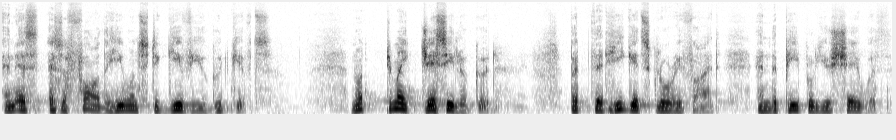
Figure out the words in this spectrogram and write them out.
And as, as a Father, He wants to give you good gifts. Not to make Jesse look good, but that He gets glorified and the people you share with.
